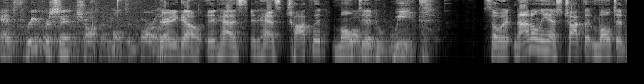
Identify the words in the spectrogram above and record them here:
and 3% chocolate malted barley. There you go. It has it has chocolate malted, Malted wheat. So it not only has chocolate malted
